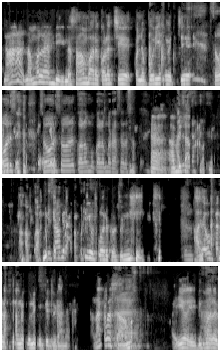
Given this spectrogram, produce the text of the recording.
நான் நம்மளாம் எப்படி இந்த சாம்பாரை குழைச்சு கொஞ்சம் பொரியல் வச்சு சோறு சோறு சோறு குழம்பு குழம்பு ரசம் ரசம். அப்படி சாப்பிடுவாங்க. அப்- அப்படி சாப்பிட அப்படி இருக்கும் சுண்ணி அதை அங்க சொல்லி கொடுத்துட்டு இருக்காங்க. எனக்கெல்லாம் சாம ஐயோ இதுக்கு மேல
